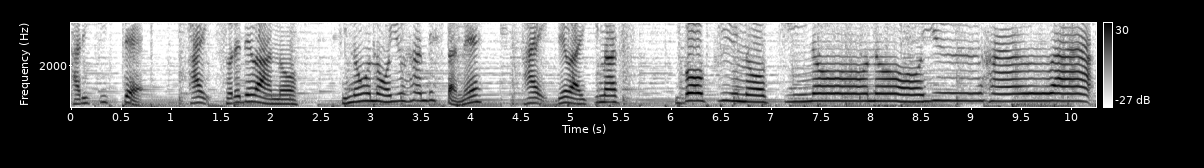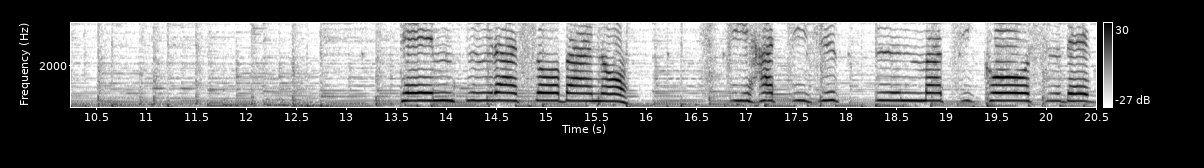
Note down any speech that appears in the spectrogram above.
張り切って。はいそれではあの昨日のお夕飯でしたね。はいでは行きます。僕の昨日の夕飯は天ぷらそばの780分待ちコースでご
